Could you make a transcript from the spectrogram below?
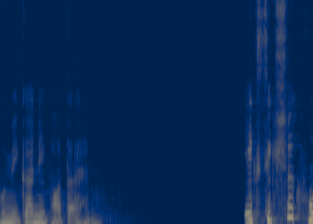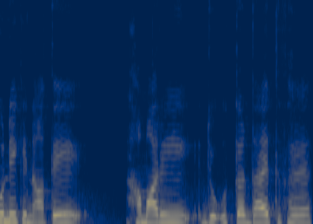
भूमिका निभाता है। एक शिक्षक होने के नाते हमारी जो उत्तरदायित्व है,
